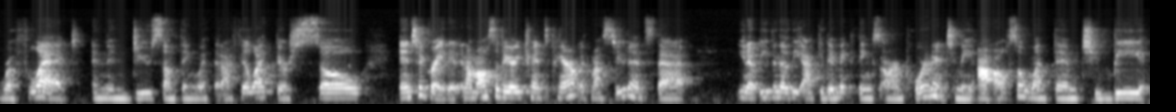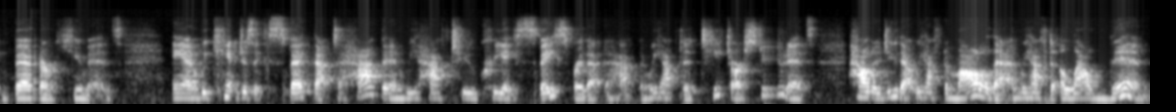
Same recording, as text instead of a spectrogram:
reflect, and then do something with it. I feel like they're so integrated. And I'm also very transparent with my students that, you know, even though the academic things are important to me, I also want them to be better humans. And we can't just expect that to happen. We have to create space for that to happen. We have to teach our students how to do that. We have to model that and we have to allow them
